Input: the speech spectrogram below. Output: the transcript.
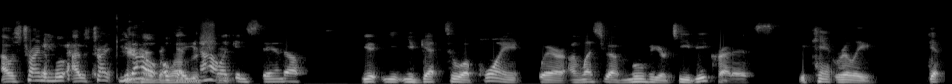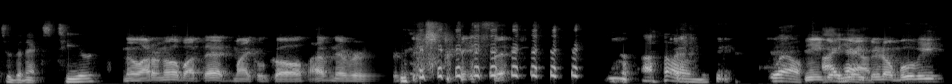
I was trying to move. I was trying. You know how help but okay. You know how like in stand up, you, you you get to a point where unless you have movie or TV credits, you can't really get to the next tier. No, I don't know about that, Michael Gull. I've never experienced that. Um, well, You ain't, I get, you ain't have, been in no movie?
